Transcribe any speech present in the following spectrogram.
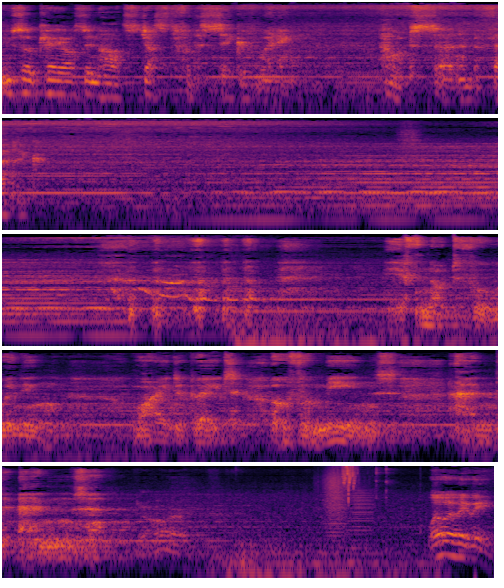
You sow chaos in hearts just for the sake of winning. How absurd and pathetic. If not for winning, why debate over means and ends? Wait, wait, wait, wait.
